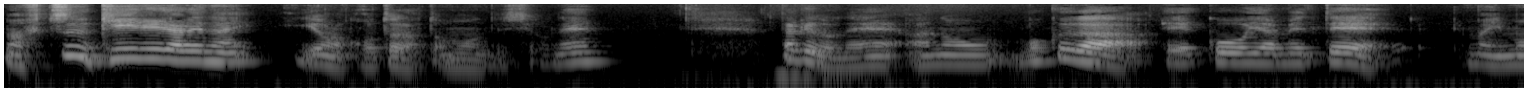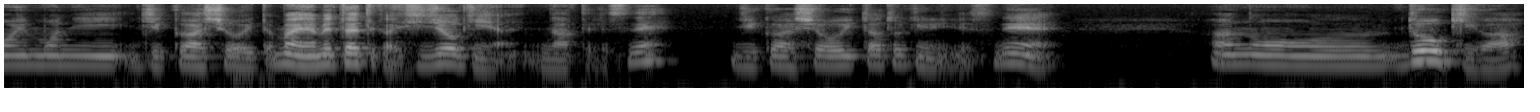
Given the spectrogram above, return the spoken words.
まあ普通受け入れられないようなことだと思うんですよね。だけどねあの僕が栄光をやめてまあ、芋芋に軸足を置いて、まあ、やめたいというか非常勤になってですね軸足を置いた時にですねあの同期が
